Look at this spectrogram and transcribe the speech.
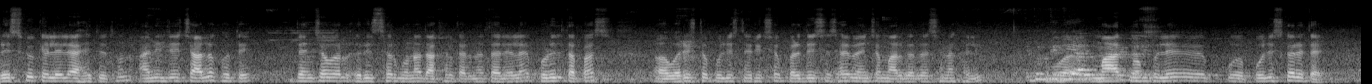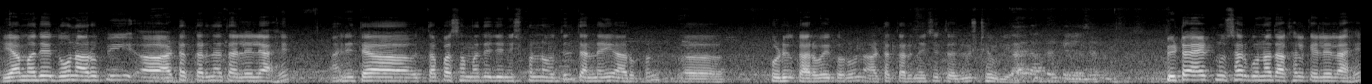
रेस्क्यू केलेल्या आहेत तिथून आणि जे चालक होते त्यांच्यावर रितसर गुन्हा दाखल करण्यात आलेला आहे. पुढील तपास वरिष्ठ पोलीस निरीक्षक परदेशी साहेब यांच्या मार्गदर्शनाखाली व महात्मा फुले पो- पोलीस करीत आहे यामध्ये दोन आरोपी अटक करण्यात आलेले आहे आणि त्या तपासामध्ये जे निष्पन्न होतील त्यांनाही आरोपण पुढील कारवाई करून अटक करण्याची तजवीज ठेवली आहे. पिटा ॲक्टनुसार गुन्हा दाखल केलेला आहे.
